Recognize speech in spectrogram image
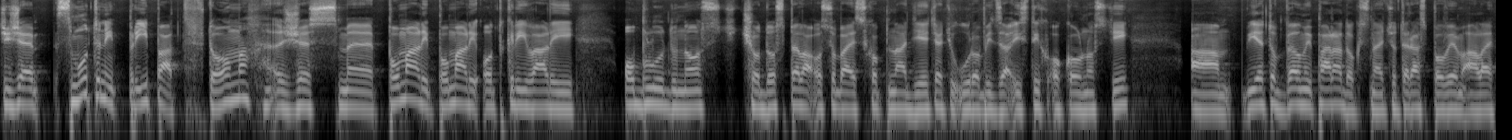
Čiže smutný prípad v tom, že sme pomaly, pomaly odkrývali oblúdnosť, čo dospelá osoba je schopná dieťaťu urobiť za istých okolností. A je to veľmi paradoxné, čo teraz poviem, ale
